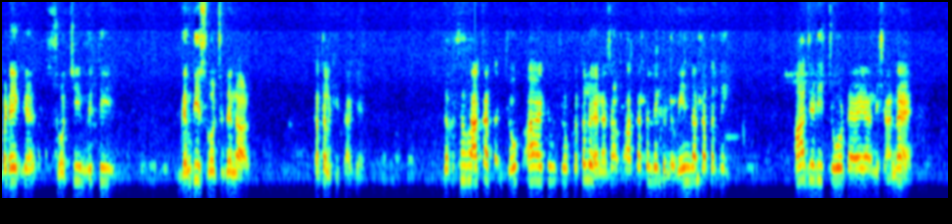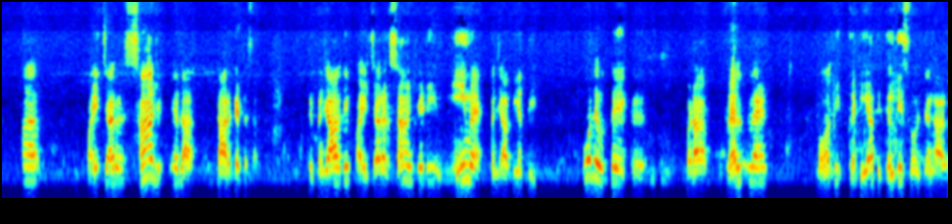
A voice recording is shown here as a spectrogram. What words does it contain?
ਬੜੇ ਇੱਕ ਸੋਚੀ ਮਿੱਠੀ ਗੰਦੀ ਸੋਚ ਦੇ ਨਾਲ ਕਤਲ ਕੀਤਾ ਗਿਆ। ਆ ਕਤਲ ਜੋ ਆ ਜੋ ਕਤਲ ਹੋਇਆ ਨਾ ਸਾਹਿਬ ਆ ਕਤਲ ਇੱਕ ਨਵੀਨ ਦਾ ਕਤਲ ਨਹੀਂ ਆ ਜਿਹੜੀ ਚੋਟ ਹੈ ਜਾਂ ਨਿਸ਼ਾਨਾ ਹੈ ਆ ਭਾਈਚਾਰਕ ਸਾਂਝ ਇਹਦਾ ਟਾਰਗੇਟ ਹੈ ਸਰ ਤੇ ਪੰਜਾਬ ਦੀ ਭਾਈਚਾਰਕ ਸਾਂਝ ਜਿਹੜੀ ਨੀਮ ਹੈ ਪੰਜਾਬੀਅਤ ਦੀ ਉਹਦੇ ਉੱਤੇ ਇੱਕ ਬੜਾ ਵੈਲ ਪਲਾਨ ਬਹੁਤ ਹੀ ਘਟੀਆ ਤੇ ਗੰਦੀ ਸੋਚ ਦੇ ਨਾਲ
